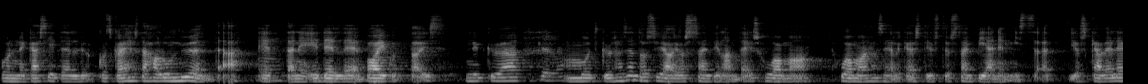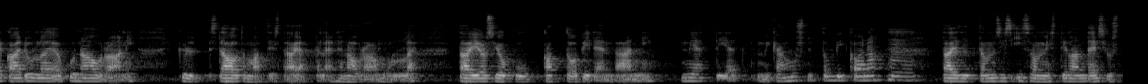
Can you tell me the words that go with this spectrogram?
on ne käsitellyt, koska eihän sitä halua myöntää, mm. että ne edelleen vaikuttaisi nykyään. Kyllä. Mutta kyllähän sen tosiaan jossain tilanteissa huomaa, huomaa ihan selkeästi just jossain pienemmissä, että jos kävelee kadulla ja joku nauraa, niin kyllä sitä automaattisesti ajattelee, että ne nauraa mulle. Tai jos joku katsoo pidempään, niin miettii, että mikä musta nyt on vikana. Mm. Tai sitten tämmöisissä isommissa tilanteissa just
